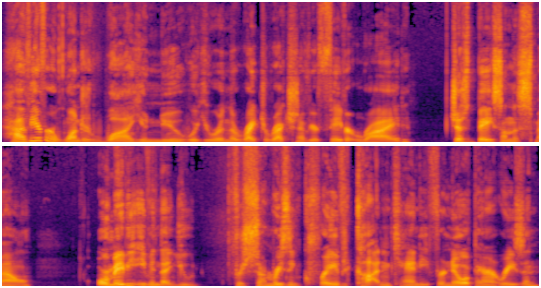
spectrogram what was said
Have you ever wondered why you knew where you were in the right direction of your favorite ride? Just based on the smell? Or maybe even that you, for some reason, craved cotton candy for no apparent reason?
